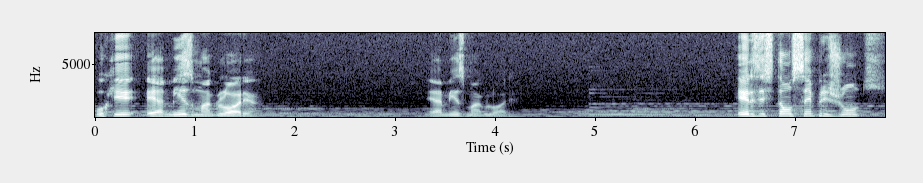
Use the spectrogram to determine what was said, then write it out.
porque é a mesma glória é a mesma glória. Eles estão sempre juntos.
